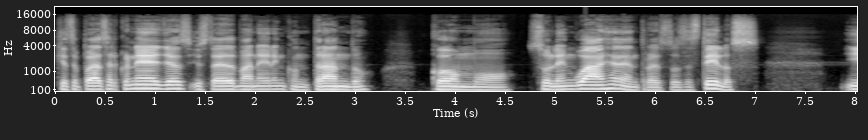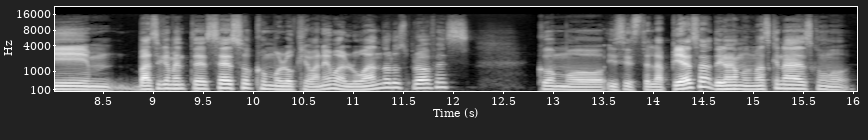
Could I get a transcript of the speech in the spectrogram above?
qué se puede hacer con ellos y ustedes van a ir encontrando como su lenguaje dentro de estos estilos. Y mm, básicamente es eso como lo que van evaluando los profes, como hiciste la pieza, digamos, más que nada es como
